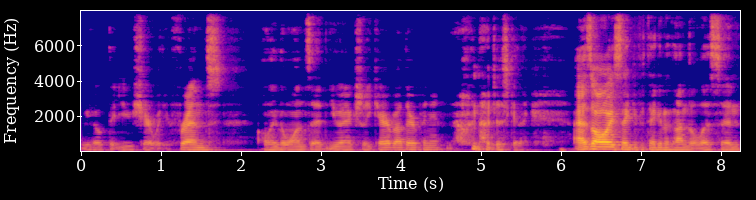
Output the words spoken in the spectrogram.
We hope that you share it with your friends, only the ones that you actually care about their opinion. No, not just kidding. As always, thank you for taking the time to listen.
